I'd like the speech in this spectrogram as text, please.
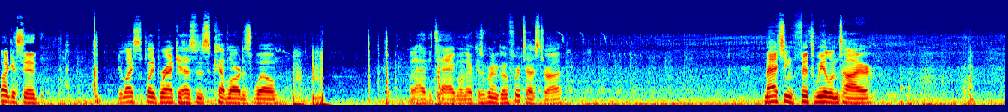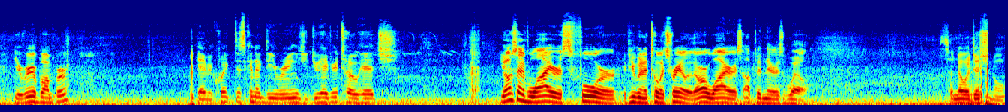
like I said, your license plate bracket has this Kevlar as well. But I had the tag on there because we're going to go for a test drive. Matching fifth wheel and tire. Your rear bumper. You have your quick disconnect D-rings. You do have your tow hitch. You also have wires for, if you're going to tow a trailer, there are wires up in there as well. So no additional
